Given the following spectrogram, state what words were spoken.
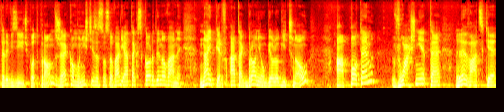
telewizji Idź Pod Prąd, że komuniści zastosowali atak skoordynowany. Najpierw atak bronią biologiczną, a potem właśnie te lewackie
